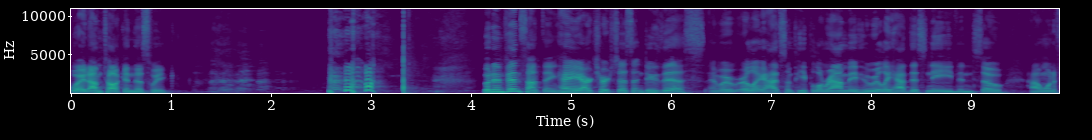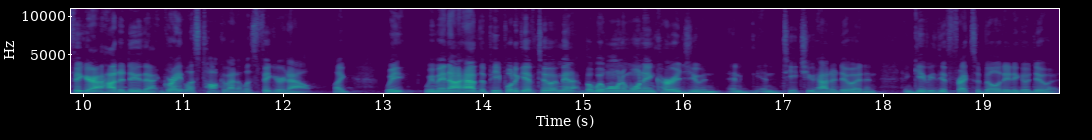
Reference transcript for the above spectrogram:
Wait, I'm talking this week. But invent something. Hey, our church doesn't do this, and we really have some people around me who really have this need, and so I want to figure out how to do that. Great, let's talk about it. Let's figure it out. Like we, we may not have the people to give to it, not, but we want to, want to encourage you and, and, and teach you how to do it and, and give you the flexibility to go do it.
